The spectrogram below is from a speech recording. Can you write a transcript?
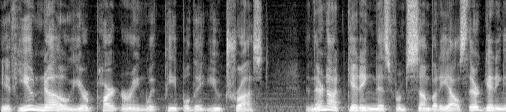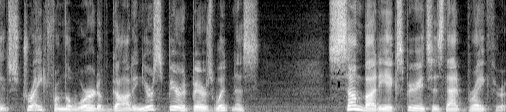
if you know you're partnering with people that you trust, and they're not getting this from somebody else, they're getting it straight from the Word of God, and your spirit bears witness, somebody experiences that breakthrough.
